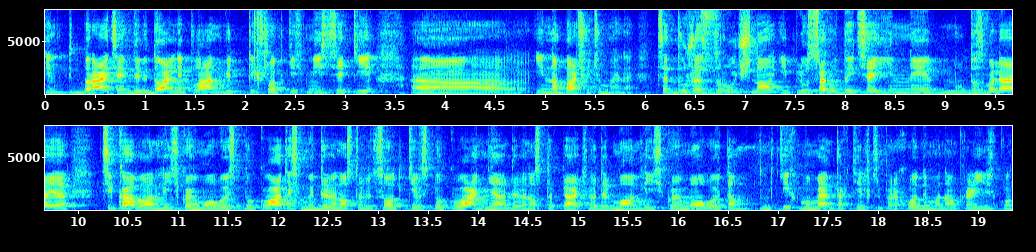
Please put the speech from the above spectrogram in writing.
підбирається індивідуальний план від тих слабких місць, які е, Інна бачить у мене. Це дуже зручно, і плюс ерудиція Інни ну, дозволяє цікаво англійською мовою спілкуватись. Ми 90% спілкування, 95% ведемо англійською мовою. Там в таких моментах тільки переходимо на українську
